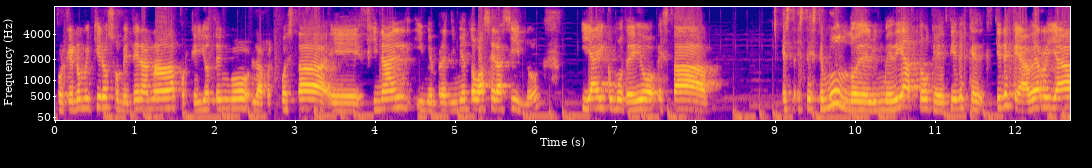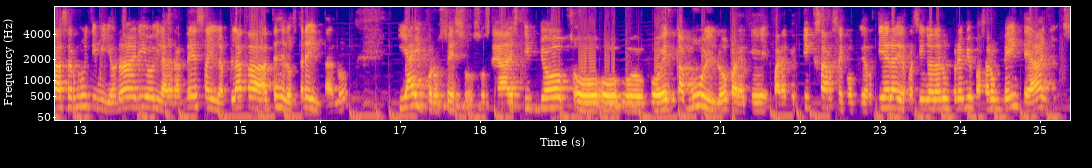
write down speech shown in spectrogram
porque no me quiero someter a nada, porque yo tengo la respuesta eh, final y mi emprendimiento va a ser así, ¿no? Y hay, como te digo, esta, este, este, este, mundo de lo inmediato, que tienes que, tienes que haber ya ser multimillonario y la grandeza y la plata antes de los 30, ¿no? y hay procesos, o sea, Steve Jobs o, Ed Camul, ¿no? Para que, para que Pixar se convirtiera y recién ganar un premio pasaron 20 años.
